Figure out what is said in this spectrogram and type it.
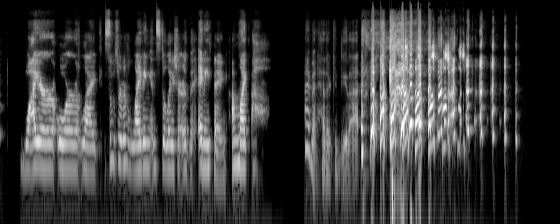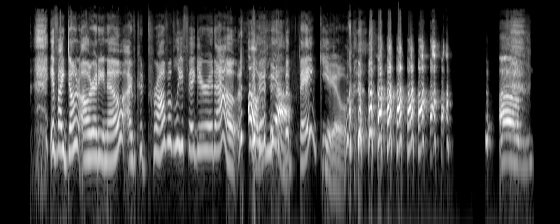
wire or like some sort of lighting installation or the, anything, I'm like, oh, I bet Heather could do that. if I don't already know, I could probably figure it out. Oh, yeah. but thank you. um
